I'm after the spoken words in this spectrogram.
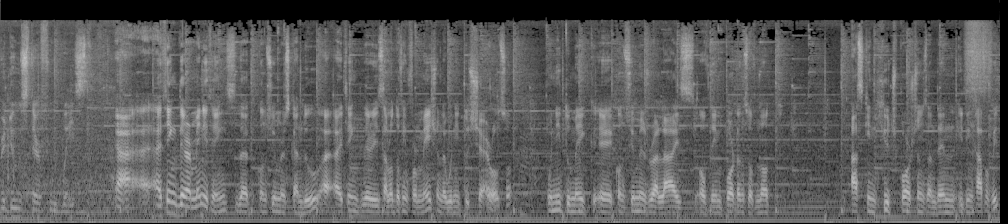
reduce their food waste? I think there are many things that consumers can do. I I think there is a lot of information that we need to share also. We need to make uh, consumers realize of the importance of not asking huge portions and then eating half of it.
